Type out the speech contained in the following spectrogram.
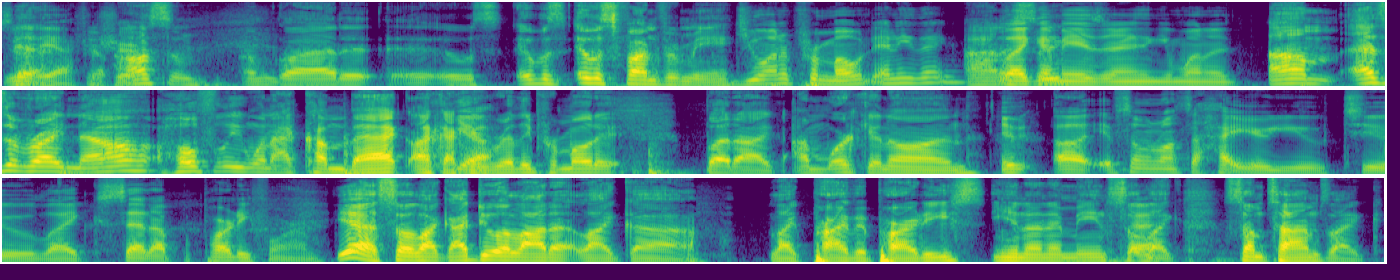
So yeah, for sure. Awesome. I'm glad it, it was it was it was fun for me. Do you want to promote anything? like I mean, is there anything you want to? Um, as of right now, hopefully when I come back, like I Yeah. can really promote it. But like I'm working on If uh, if someone wants to hire you to like set up a party for them, yeah. So like I do a lot of like uh like private parties. You know what I mean? So like sometimes like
